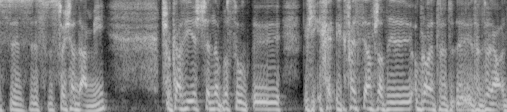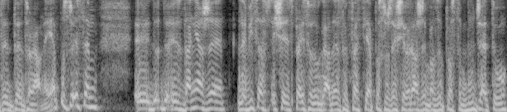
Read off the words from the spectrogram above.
z, z, z sąsiadami. Przy okazji jeszcze no, po prostu y, he- kwestia na przykład y, obrony ty- terytorialnej. Ja po prostu jestem y, do, do, zdania, że lewica się z prawicą dogada. Jest to kwestia po prostu, że się wyrażę bardzo prosto budżetu.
